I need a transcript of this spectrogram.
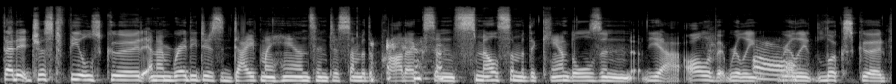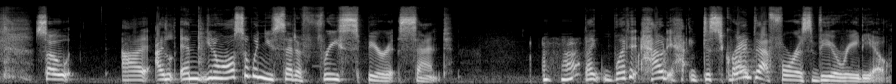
that it just feels good and I'm ready to just dive my hands into some of the products and smell some of the candles and yeah, all of it really Aww. really looks good. So uh, I, and you know, also when you said a free spirit scent, mm-hmm. like what? How, how describe that for us via radio?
